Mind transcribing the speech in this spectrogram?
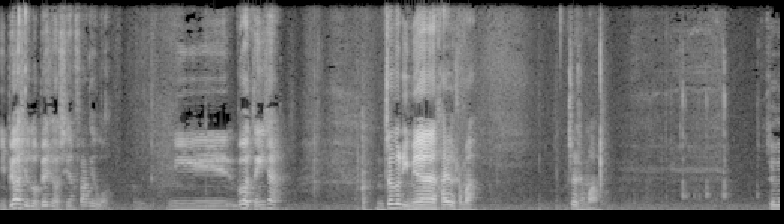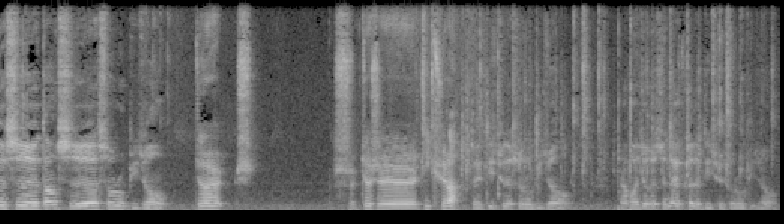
你不要写作，不要写作，先发给我。你不等一下，你这个里面还有什么？这是什么？这个是当时收入比重，就是是是就是地区了。对地区的收入比重，然后这个是耐克的地区收入比重，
